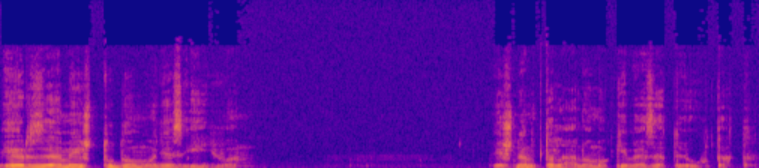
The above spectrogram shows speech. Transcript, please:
Érzem és tudom, hogy ez így van. És nem találom a kivezető utat.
